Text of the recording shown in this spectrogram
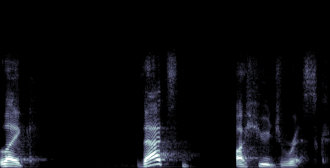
like, that's a huge risk.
